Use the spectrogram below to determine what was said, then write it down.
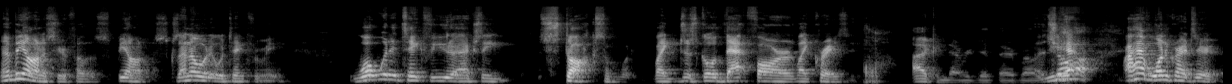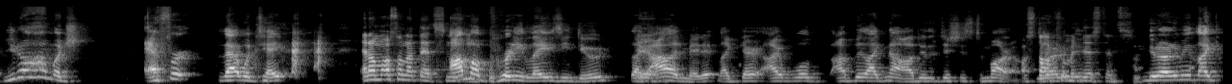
And be honest here, fellas. Be honest, because I know what it would take for me. What would it take for you to actually stalk somebody? Like just go that far, like crazy. I could never get there, bro. You She know, ha- how, I have one criteria, you know how much effort that would take. and I'm also not that sneaky. I'm a pretty lazy dude. Like Yeah. I'll admit it. Like there, I will. I'll be like, no, I'll do the dishes tomorrow. I'll You stalk know from I a mean? distance. You know what I mean? Like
